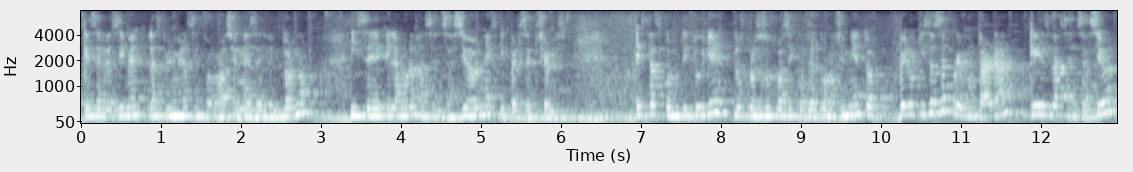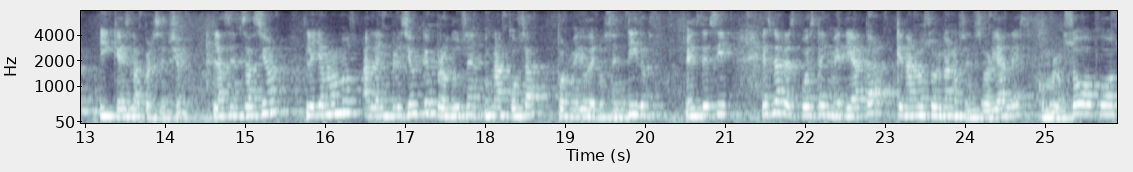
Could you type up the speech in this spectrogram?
que se reciben las primeras informaciones del entorno y se elaboran las sensaciones y percepciones. Estas constituyen los procesos básicos del conocimiento, pero quizás se preguntarán qué es la sensación y qué es la percepción. La sensación le llamamos a la impresión que producen una cosa por medio de los sentidos, es decir, es la respuesta inmediata que dan los órganos sensoriales como los ojos,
